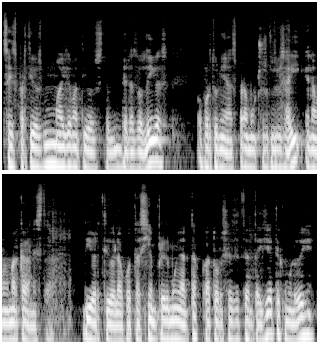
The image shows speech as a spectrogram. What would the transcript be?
seis partidos más llamativos de, las dos ligas. Oportunidades para muchos clubes ahí. En la marcarán está divertido. La cuota siempre es muy alta, 14.77, como lo dije.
